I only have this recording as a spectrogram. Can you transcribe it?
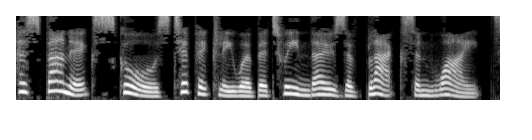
Hispanics' scores typically were between those of blacks and whites.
